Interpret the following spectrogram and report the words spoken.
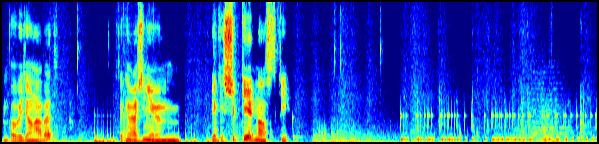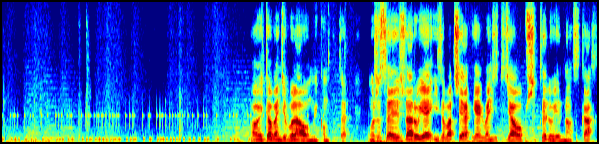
Bym powiedział nawet. W takim razie, nie wiem, jakieś szybkie jednostki. Oj, to będzie bolało mój komputer. Może sobie żaruję i zobaczę, jak, jak będzie to działało przy tylu jednostkach.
